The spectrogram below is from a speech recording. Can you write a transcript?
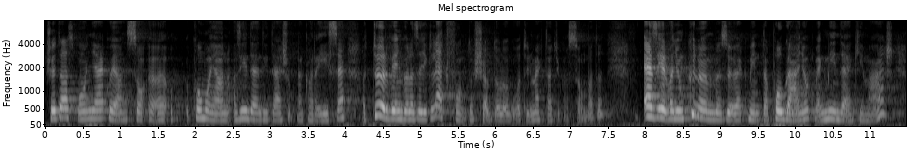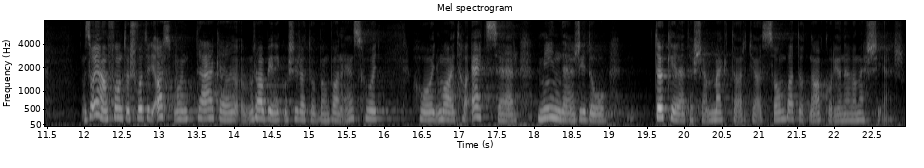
Sőt, azt mondják, olyan szó, komolyan az identitásuknak a része, a törvényből az egyik legfontosabb dolog volt, hogy megtartjuk a szombatot. Ezért vagyunk különbözőek, mint a pogányok, meg mindenki más. Az olyan fontos volt, hogy azt mondták, a rabinikus iratokban van ez, hogy, hogy majd, ha egyszer minden zsidó tökéletesen megtartja a szombatot, na akkor jön el a messiás.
